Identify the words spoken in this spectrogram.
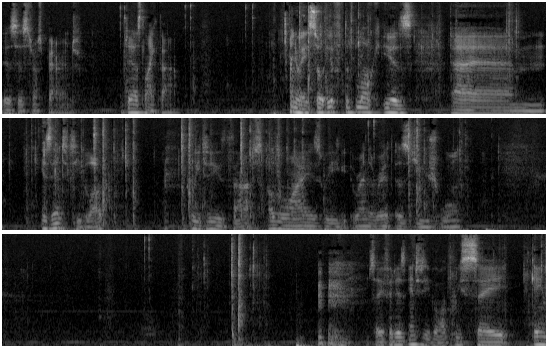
this is transparent. Just like that. Anyway, so if the block is um, is entity block, we do that. Otherwise, we render it as usual. So if it is entity block, we say game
